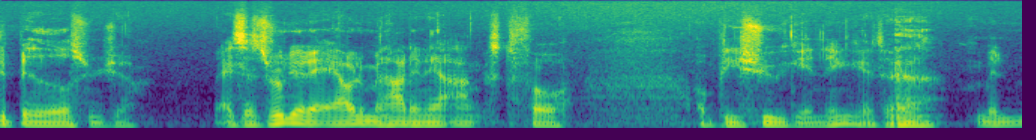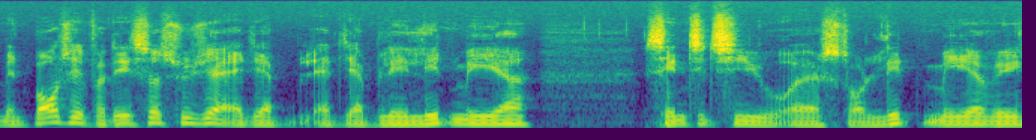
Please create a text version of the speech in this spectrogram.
det bedre, synes jeg. Altså selvfølgelig er det ærgerligt, at man har den her angst for at blive syg igen. Ikke? Altså, Ja. men, men bortset fra det, så synes jeg, at jeg, at jeg blev lidt mere sensitiv, og jeg står lidt mere ved,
